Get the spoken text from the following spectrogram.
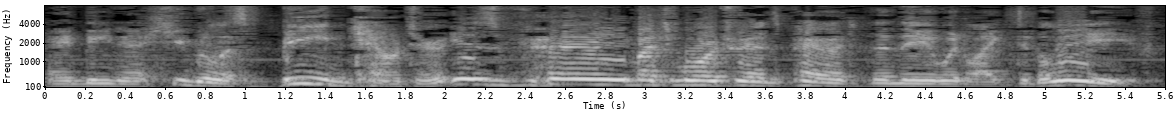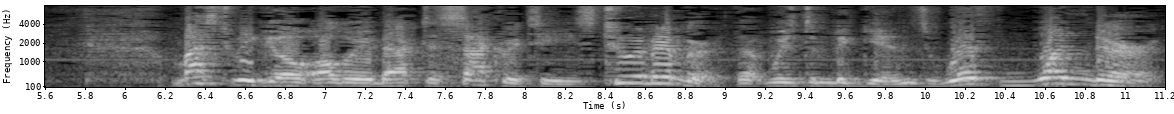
and being a humorless bean counter is very much more transparent than they would like to believe. Must we go all the way back to Socrates to remember that wisdom begins with wonder,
